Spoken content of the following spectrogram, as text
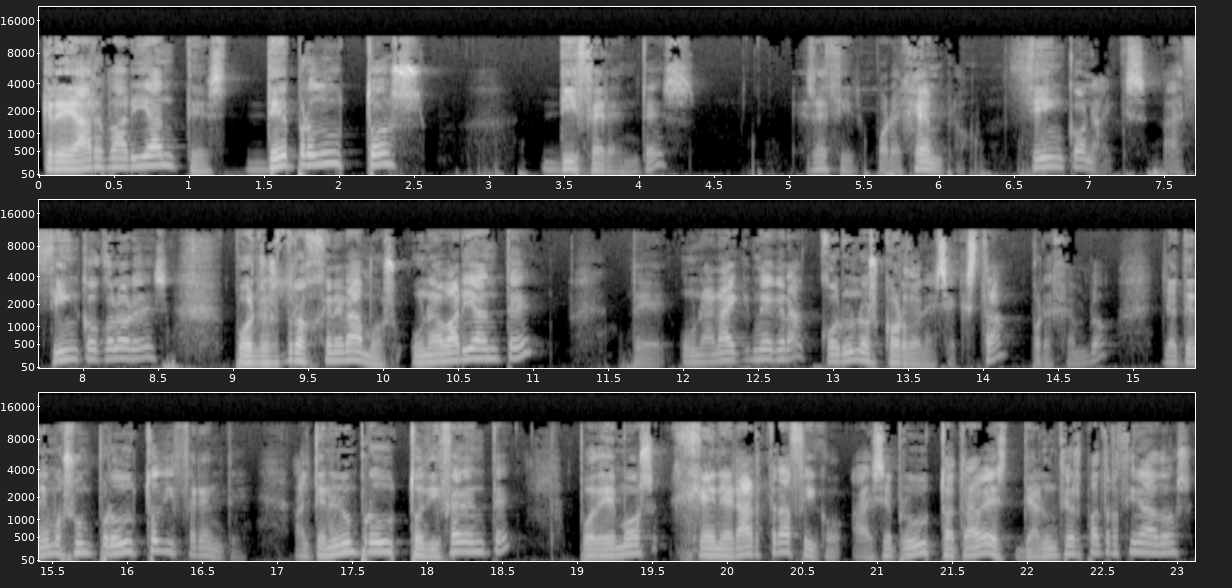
crear variantes de productos diferentes. Es decir, por ejemplo, 5 Nikes, a 5 colores, pues nosotros generamos una variante de una Nike negra con unos cordones extra, por ejemplo. Ya tenemos un producto diferente. Al tener un producto diferente, podemos generar tráfico a ese producto a través de anuncios patrocinados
